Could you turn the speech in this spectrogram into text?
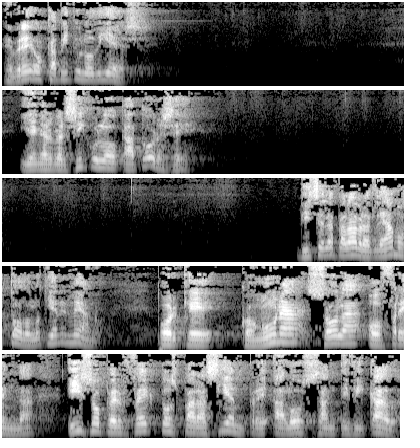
Hebreos capítulo 10. Y en el versículo 14 dice la palabra, leamos todo, ¿lo tienen? Leanlo. Porque con una sola ofrenda hizo perfectos para siempre a los santificados.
